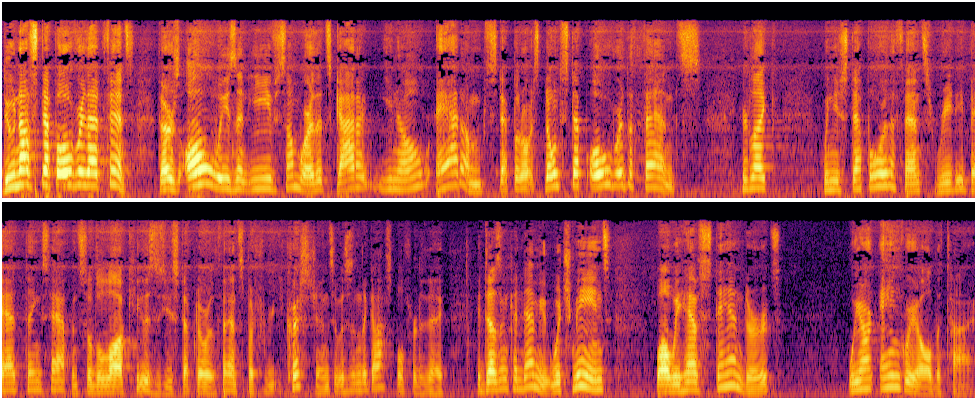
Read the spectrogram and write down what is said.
Do not step over that fence. There's always an Eve somewhere that's got to, you know, Adam, step over. Don't step over the fence. You're like, when you step over the fence, really bad things happen. So the law accuses you stepped over the fence. But for Christians, it was in the gospel for today. It doesn't condemn you, which means while we have standards, we aren't angry all the time.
